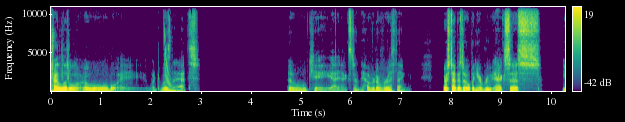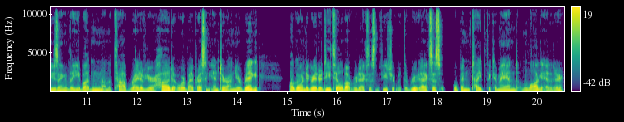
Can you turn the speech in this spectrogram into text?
Try a little. Oh boy, what was that? Okay, I accidentally hovered over a thing. First step is to open your root access using the button on the top right of your HUD or by pressing enter on your rig. I'll go into greater detail about root access in the future. With the root access open, type the command log editor.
